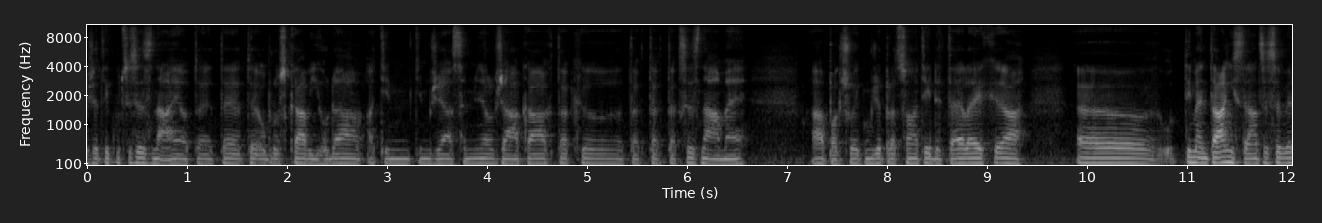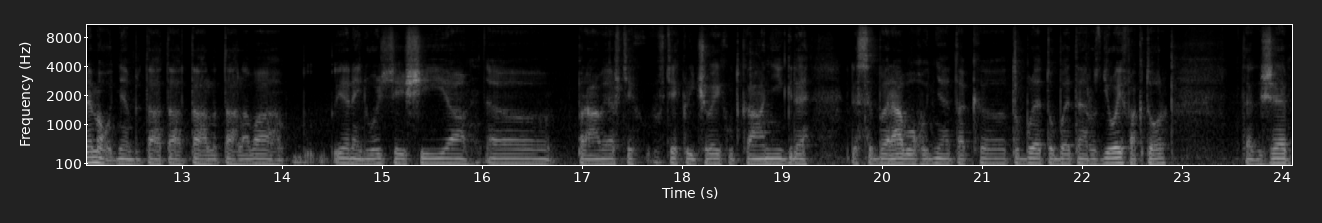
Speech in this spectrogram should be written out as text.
že ty kluci se znají a to je, to, je, to je obrovská výhoda a tím, tím, že já jsem měl v žákách, tak, tak, tak, tak se známe a pak člověk může pracovat na těch detailech a ty mentální stránce se věneme hodně, ta, ta, ta, ta hlava je nejdůležitější a uh, právě až v těch, v těch klíčových utkání, kde, kde se bude o hodně, tak to bude, to bude ten rozdílový faktor. Takže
